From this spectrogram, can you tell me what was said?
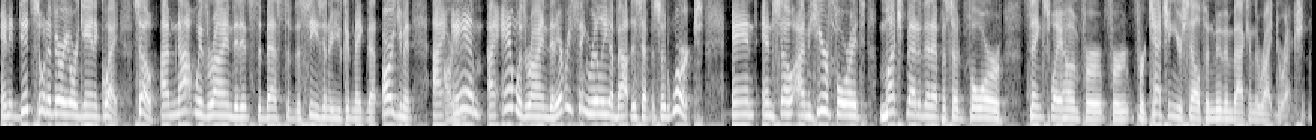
and it did so in a very organic way. So I'm not with Ryan that it's the best of the season, or you could make that argument. I am I am with Ryan that everything really about this episode works, and and and so I'm here for it. Much better than episode four. Thanks, way home for for for catching yourself and moving back in the right direction.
